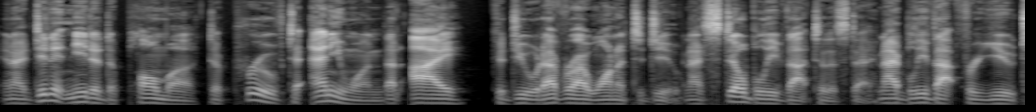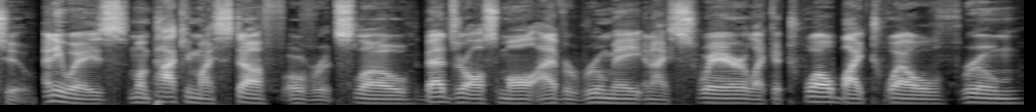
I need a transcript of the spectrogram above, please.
And I didn't need a diploma to prove to anyone that I could do whatever I wanted to do. And I still believe that to this day. And I believe that for you too. Anyways, I'm unpacking my stuff over at SLO. The beds are all small. I have a roommate, and I swear, like a 12 by 12 room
